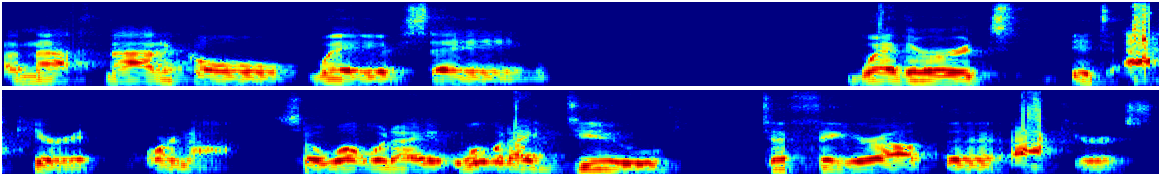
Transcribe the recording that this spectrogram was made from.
a mathematical way of saying whether it's it's accurate or not. So what would I what would I do to figure out the accuracy?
